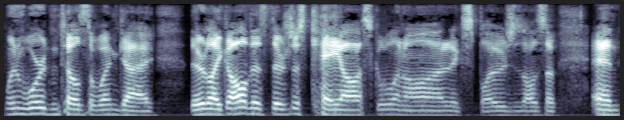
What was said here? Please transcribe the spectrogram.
When Warden tells the one guy, they're like all this. There's just chaos going on and explosions, all this stuff. And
